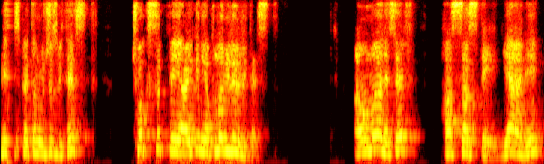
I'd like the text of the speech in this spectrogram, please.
nispeten ucuz bir test. Çok sık ve yaygın yapılabilir bir test. Ama maalesef hassas değil. Yani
